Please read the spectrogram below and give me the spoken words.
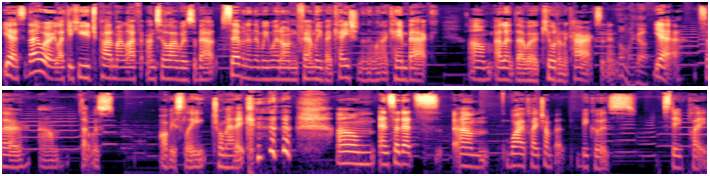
yeah, so they were like a huge part of my life until I was about seven, and then we went on family vacation. And then when I came back, um, I learned they were killed in a car accident. Oh my god. Yeah, so um, that was obviously traumatic. um, and so that's um, why I play trumpet because Steve played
